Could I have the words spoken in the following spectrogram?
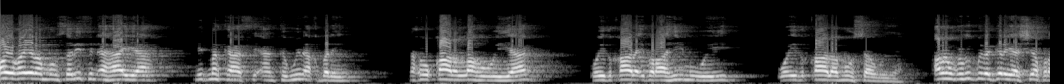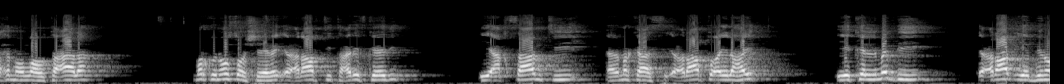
Aw hayra munsarifin ahaaya. Mid markaasi aan tanwiin aqbalayn naxuu qaala allahu weeyaan waid qaala ibraahiimu weeye waid qaala muusa weeyaan. Halkan wuxuu ka guda gelayaa sheekhu raximah allahu tacaala. Markuu inoo soo sheegay icraabtii tacriifkeedii iyo aqsaamtii markaasi icraabtu ay lahayd iyo kelmaddii icraab iyo bino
